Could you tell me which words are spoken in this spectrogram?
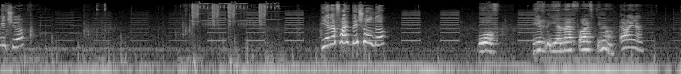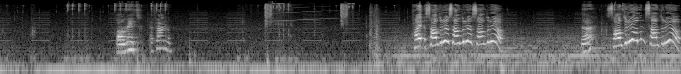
Buradan geçiyor. EMF 5 5 oldu. Of. Bir IMF 5 değil mi? E, aynen. Ahmet. Efendim. Hay saldırıyor saldırıyor saldırıyor. Ne? Saldırıyor oğlum saldırıyor.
